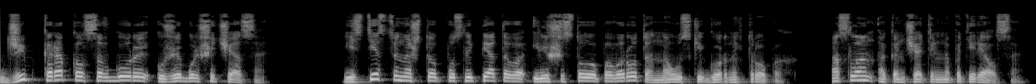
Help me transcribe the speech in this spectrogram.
Джип карабкался в горы уже больше часа. Естественно, что после пятого или шестого поворота на узких горных тропах Аслан окончательно потерялся.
